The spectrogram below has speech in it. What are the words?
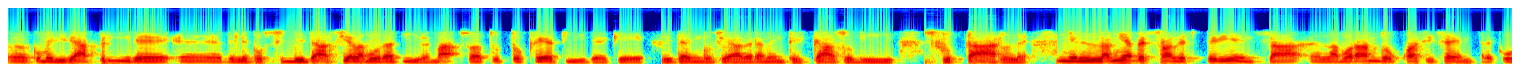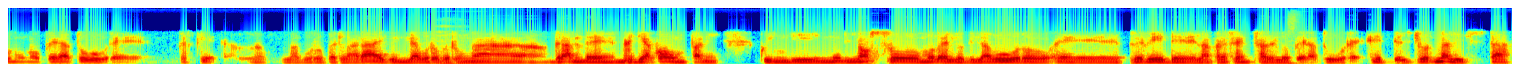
eh, come dire, aprire eh, delle possibilità sia lavorative ma soprattutto creative che ritengo sia veramente il caso di sfruttarle. Nella mia personale esperienza, eh, lavorando quasi sempre con un operatore perché lavoro per la RAI, quindi lavoro per una grande media company, quindi il nostro modello di lavoro eh, prevede la presenza dell'operatore e del giornalista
